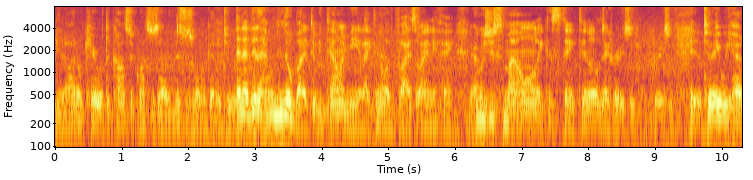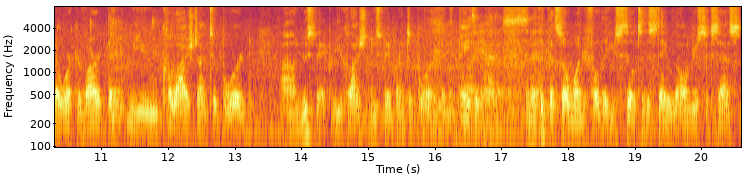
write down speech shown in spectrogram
You know, I don't care what the consequences are. This is what I'm going to do. And I didn't have nobody to be telling me like no advice or anything. Yeah. It was just my own like instinct. You know, like crazy, crazy. Yeah. Today we had a work of art that you collaged onto board. Uh, newspaper. You collaged newspaper onto board and then painted oh, yes. it. And yeah. I think that's so wonderful that you still, to this day, with all of your success,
